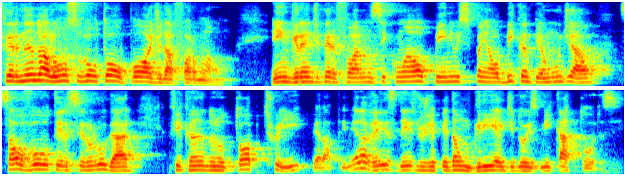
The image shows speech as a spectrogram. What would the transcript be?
Fernando Alonso voltou ao pódio da Fórmula 1. Em grande performance com a Alpine, o espanhol bicampeão mundial salvou o terceiro lugar, ficando no top 3 pela primeira vez desde o GP da Hungria de 2014.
